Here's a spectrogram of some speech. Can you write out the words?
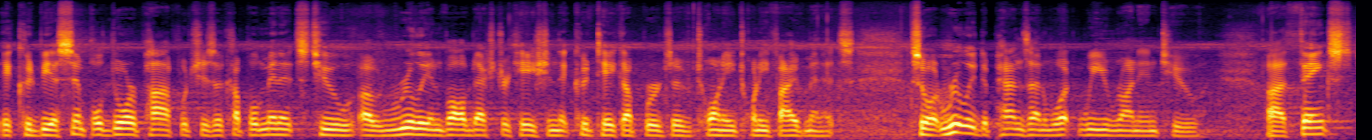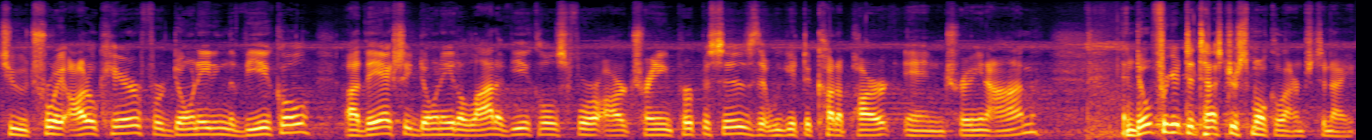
It could be a simple door pop, which is a couple minutes, to a really involved extrication that could take upwards of 20, 25 minutes. So it really depends on what we run into. Uh, thanks to Troy Auto Care for donating the vehicle. Uh, they actually donate a lot of vehicles for our training purposes that we get to cut apart and train on. And don't forget to test your smoke alarms tonight.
